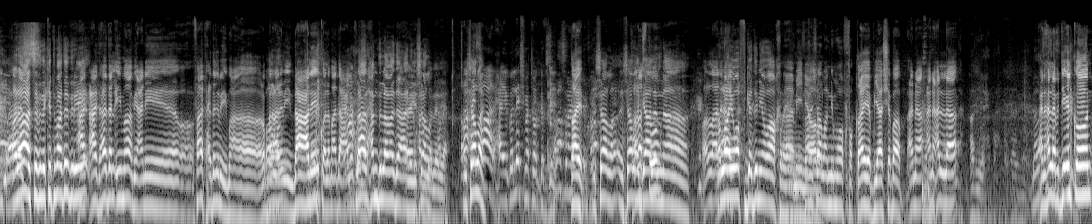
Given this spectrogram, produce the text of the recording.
أنا آسف إذا كنت ما تدري. عاد هذا الإمام يعني فاتحه دغري مع رب. العالمين. دعا عليك ولا ما دعا عليك لا ولا- الحمد لله ما دعا علي إن شاء الحمد الله لله إن شاء الله. صالحه يقول ليش ما توقف زين؟ طيب إن شاء الله إن شاء الله؟ قال لنا والله الله عليك- يوفقه دنيا وآخرة يعني. آمين يا رب. شاء الله إني موفق. طيب يا شباب أنا أنا هلا أنا هلا بدي لكم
